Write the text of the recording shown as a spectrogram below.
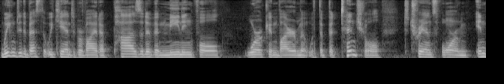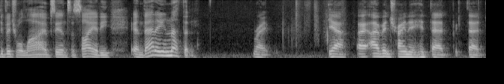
we can do the best that we can to provide a positive and meaningful work environment with the potential to transform individual lives and society, and that ain't nothing. Right. Yeah, I, have been trying to hit that that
